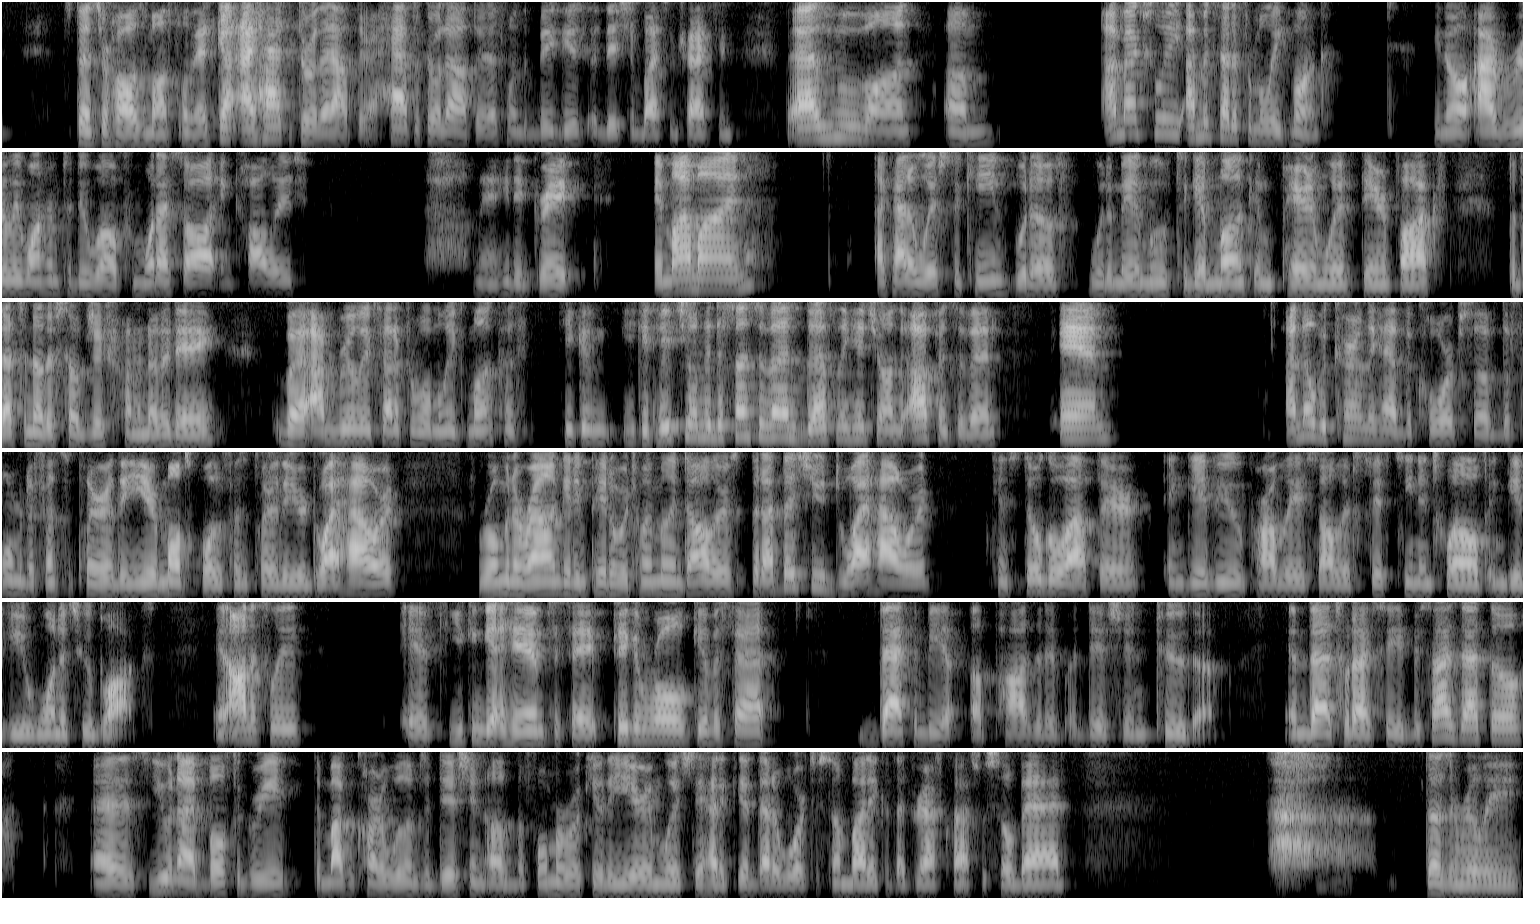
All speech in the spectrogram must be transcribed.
Spencer Hawes Miles Plumlee. I had to throw that out there. I had to throw that out there. That's one of the biggest addition by subtraction. But as we move on, Um, I'm actually I'm excited for Malik Monk. You know, I really want him to do well. From what I saw in college, oh, man, he did great. In my mind, I kind of wish the Kings would have would have made a move to get Monk and paired him with De'Aaron Fox, but that's another subject on another day. But I'm really excited for what Malik Monk because he can he can hit you on the defensive end, definitely hit you on the offensive end, and I know we currently have the corpse of the former Defensive Player of the Year, multiple Defensive Player of the Year, Dwight Howard, roaming around getting paid over $20 million. But I bet you Dwight Howard can still go out there and give you probably a solid 15 and 12 and give you one or two blocks. And honestly, if you can get him to say pick and roll, give us that, that can be a, a positive addition to them. And that's what I see. Besides that, though, as you and I both agree, the Michael Carter Williams edition of the former Rookie of the Year, in which they had to give that award to somebody because that draft class was so bad, doesn't really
